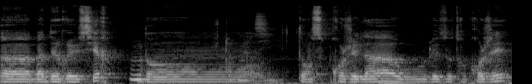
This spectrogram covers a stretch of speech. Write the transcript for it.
euh, bah, de réussir Mm. dans, dans ce projet-là ou les autres projets.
